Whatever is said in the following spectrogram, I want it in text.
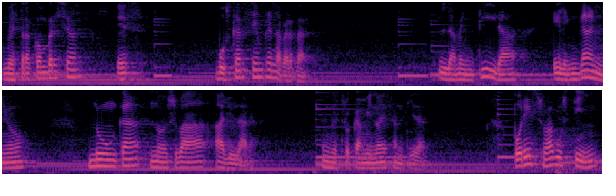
nuestra conversión, es buscar siempre la verdad. La mentira, el engaño, nunca nos va a ayudar en nuestro camino de santidad. Por eso Agustín,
